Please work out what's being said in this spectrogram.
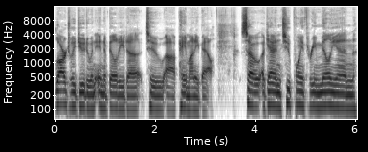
largely due to an inability to, to uh, pay money bail. So again, 2.3 million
